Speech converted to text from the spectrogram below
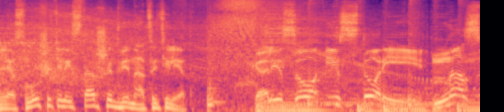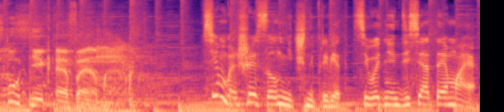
для слушателей старше 12 лет. Колесо истории на «Спутник FM. Всем большой солнечный привет! Сегодня 10 мая.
